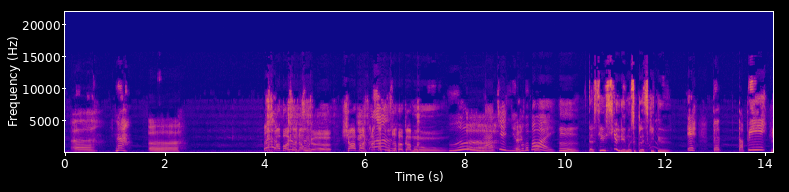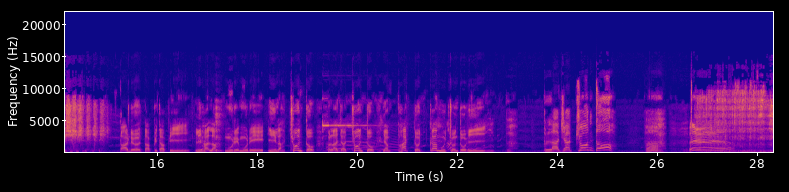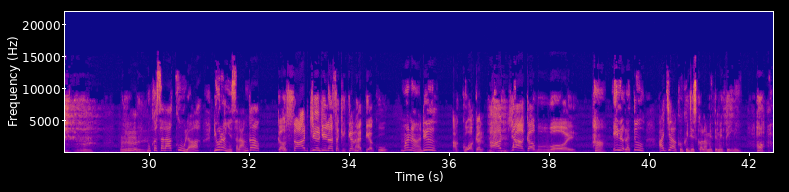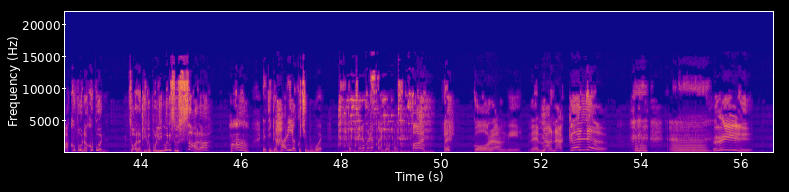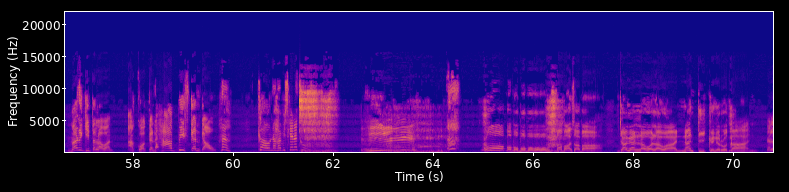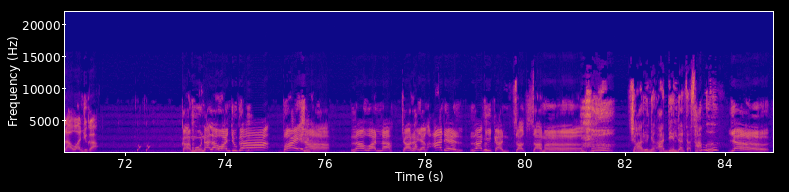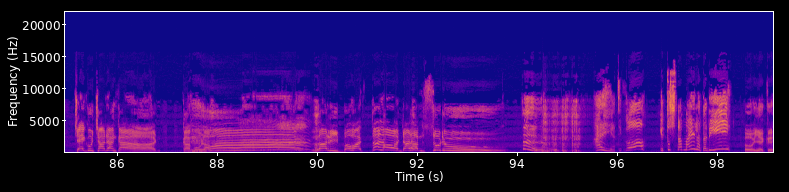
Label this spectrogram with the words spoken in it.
Uh, nah, Uh, Syabas anak muda. Syabas atas usaha kamu. Uh, rajinnya, Bobo Boy. Ha, dah sia-sia dia masuk kelas kita. eh, ta- tapi... Tak ada tapi-tapi. Lihatlah murid-murid. Inilah contoh pelajar contoh yang patut kamu contohi. pelajar contoh. Ah. Bukan salah aku lah. Dia orang yang salah anggap. Kau saja je nak sakitkan hati aku. Mana ada? Aku akan ajar kau, Bobo Boy. Ha, eloklah tu. Ajar aku kerja sekolah matematik ni. Ha, aku pun, aku pun. Soalan 35 ni susah lah. Ha, dah tiga hari aku cuba buat. Tapi tak dapat-dapat jawapan. Hoi. Eh? Korang ni memang nak kena. uh, Ui. Mari kita lawan. Aku akan habiskan kau. ha, kau nak habiskan aku? Ui. Oh, bo, bo, bo, bo, bo. bo. Sabar, sabar. Jangan lawan-lawan. Nanti kena rotan. Nak lawan juga. Kamu nak lawan juga? Baiklah. Lawanlah cara yang adil. Lagikan saksama. Cara yang adil dan tak sama. Ya, cikgu cadangkan. Kamu lawan. Lari bawa telur dalam sudu. Hai, cikgu. Itu sudah mainlah tadi. Oh, ya ke?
